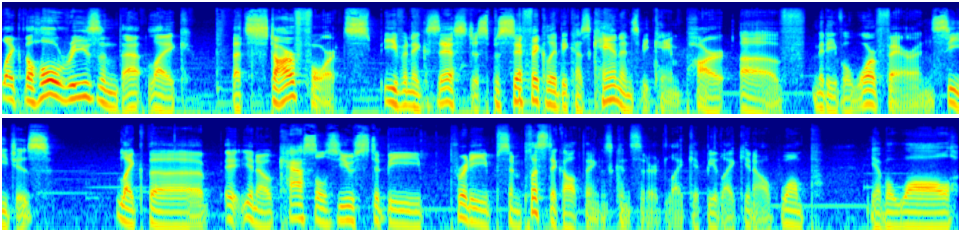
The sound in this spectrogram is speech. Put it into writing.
like the whole reason that like that star forts even exist is specifically because cannons became part of medieval warfare and sieges. Like the it, you know castles used to be pretty simplistic, all things considered. Like it'd be like you know wump, you have a wall,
